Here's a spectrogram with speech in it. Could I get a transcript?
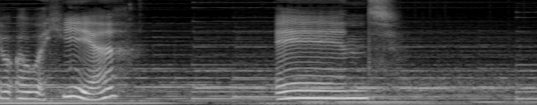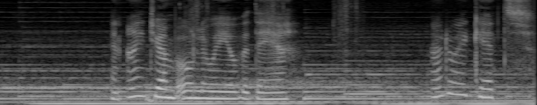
Go over here. And and I jump all the way over there. How do I get...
